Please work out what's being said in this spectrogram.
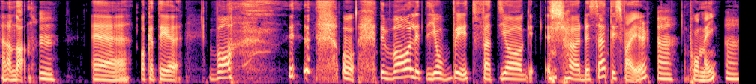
häromdagen. Mm. Eh, och att det var och det var lite jobbigt för att jag körde Satisfyer Ja. på mig. Ja.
